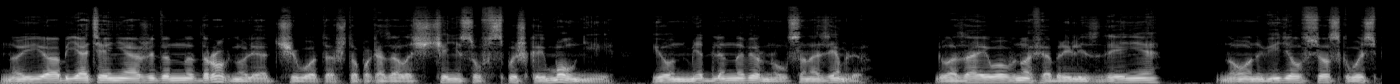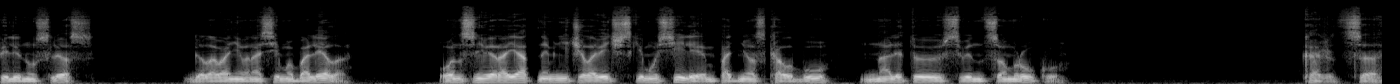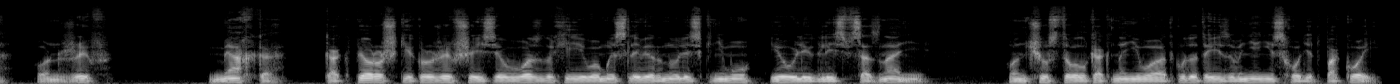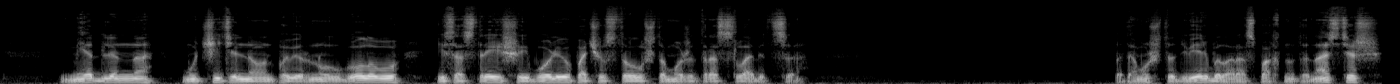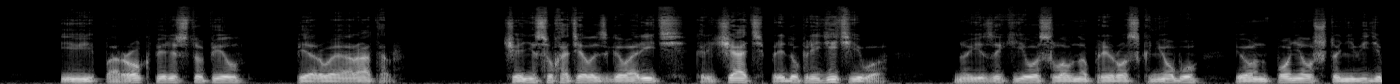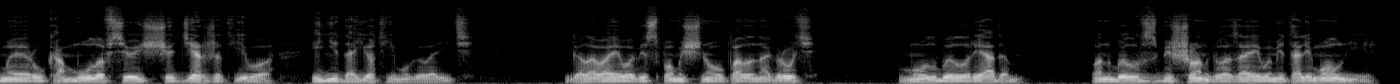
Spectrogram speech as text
Но ее объятия неожиданно дрогнули от чего-то, что показалось Ченнису вспышкой молнии, и он медленно вернулся на землю. — Глаза его вновь обрели зрение, но он видел все сквозь пелену слез. Голова невыносимо болела. Он с невероятным нечеловеческим усилием поднес к колбу налитую свинцом руку. Кажется, он жив. Мягко, как перышки, кружившиеся в воздухе, его мысли вернулись к нему и улеглись в сознании. Он чувствовал, как на него откуда-то извне не сходит покой. Медленно, мучительно он повернул голову и со острейшей болью почувствовал, что может расслабиться. Потому что дверь была распахнута настежь, и порог переступил первый оратор. Ченнису хотелось говорить, кричать, предупредить его, но язык его словно прирос к небу, и он понял, что невидимая рука мула все еще держит его и не дает ему говорить. Голова его беспомощно упала на грудь. Мул был рядом. Он был взбешен, глаза его метали молнии.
